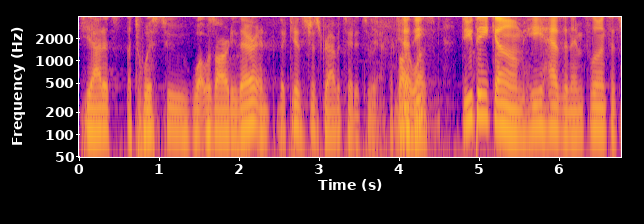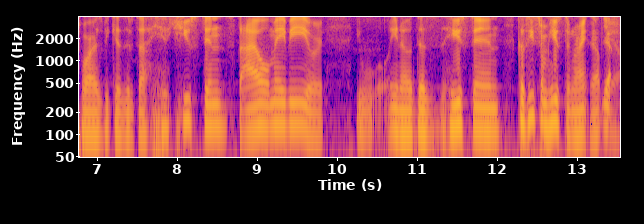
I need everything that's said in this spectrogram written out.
he added a twist to what was already there, and the kids just gravitated to it. That's all Yeah, it do, you, was. do you think um, he has an influence as far as because it's a Houston style, maybe, or you, you know, does Houston because he's from Houston, right? Yep. Yeah.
